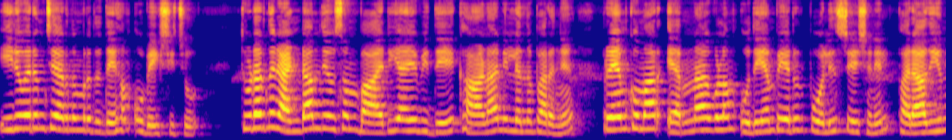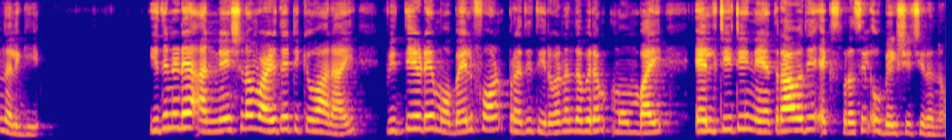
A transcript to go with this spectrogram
ഇരുവരും ചേർന്ന് മൃതദേഹം ഉപേക്ഷിച്ചു. തുടർന്ന് രണ്ടാം ദിവസം ഭാര്യയായ വിധയെ കാണാനില്ലെന്ന് പറഞ്ഞ് പ്രേംകുമാർ എറണാകുളം ഉദയംപേരൂർ പോലീസ് സ്റ്റേഷനിൽ പരാതിയും നൽകി. ഇതിനിടെ അന്വേഷണം വഴിതെറ്റിക്കുവാനായി വിദ്യയുടെ മൊബൈൽ ഫോൺ പ്രതി Thiruvananthapuram Mumbai L T T Netravati എക്സ്പ്രസിൽ ഉപേക്ഷിച്ചിരുന്നു.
